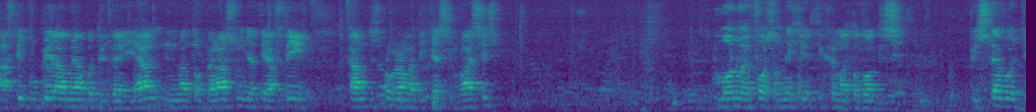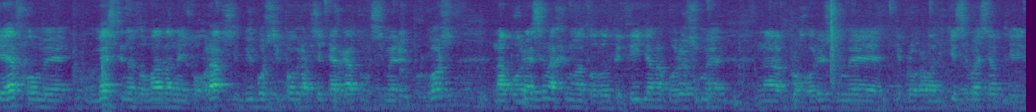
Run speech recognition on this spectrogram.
αυτή που πήραμε από την ΔΕΙΑΛ, να το περάσουν γιατί αυτοί κάνουν τις προγραμματικές συμβάσεις μόνο εφόσον έχει έρθει η χρηματοδότηση πιστεύω και εύχομαι μέσα στην εβδομάδα να υπογράψει, μήπως υπόγραψε και αργά το μεσημέρι ο Υπουργός, να μπορέσει να χρηματοδοτηθεί για να μπορέσουμε να προχωρήσουμε την προγραμματική σύμβαση από την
